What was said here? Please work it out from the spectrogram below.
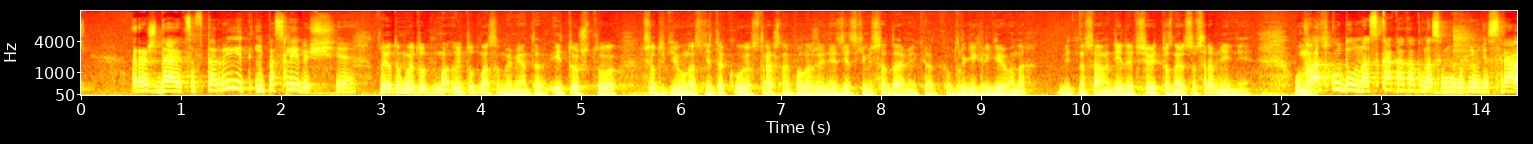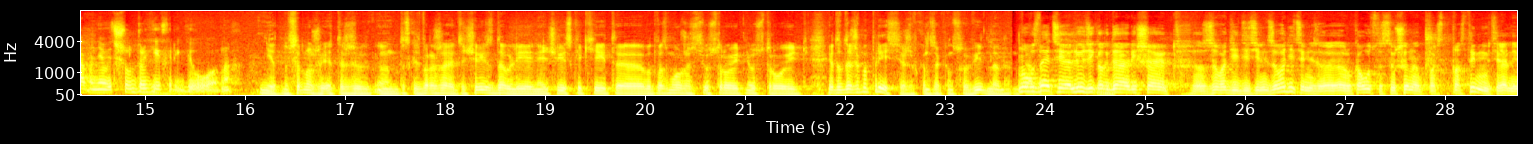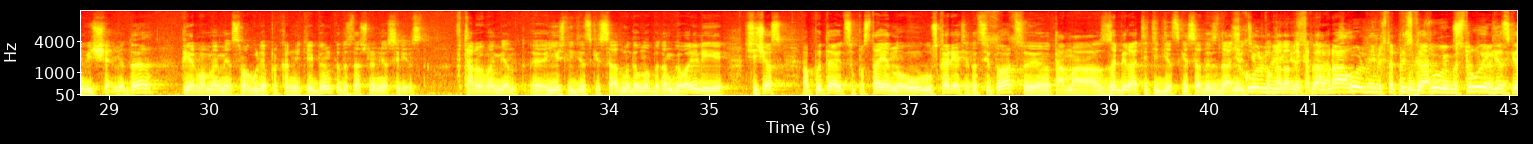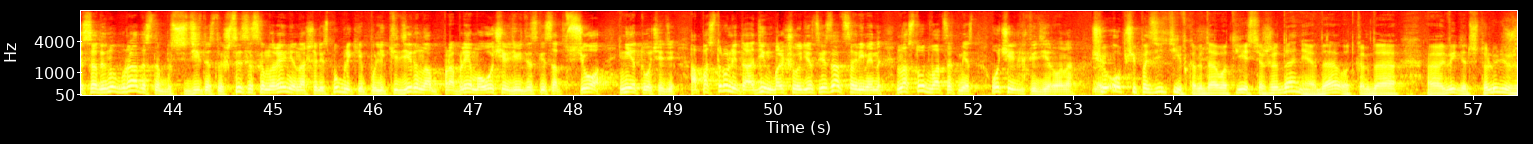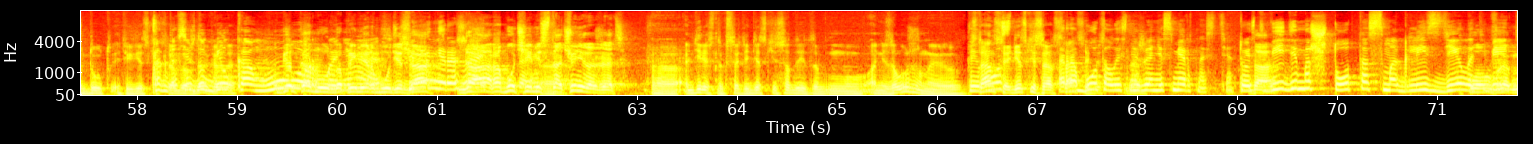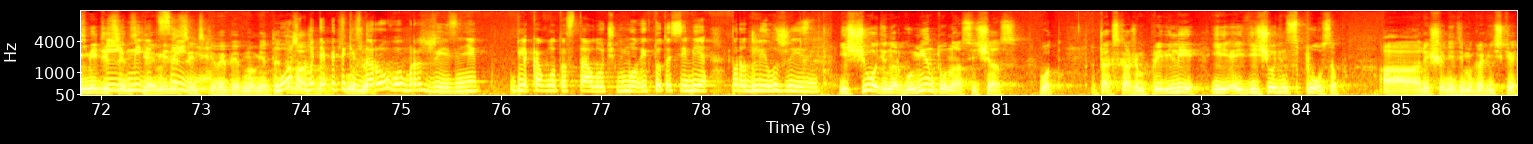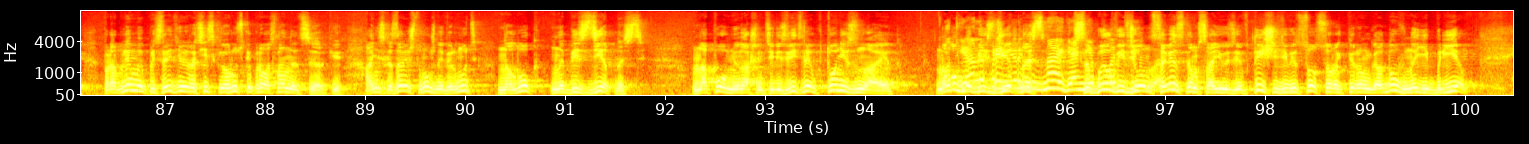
рождаются вторые и последующие. Ну, я думаю, тут, и тут масса моментов. И то, что все-таки у нас не такое страшное положение с детскими садами, как в других регионах. Ведь на самом деле все ведь познается в сравнении. У нас... Откуда у нас, как, а как у нас могут люди сравнивать, что в других регионах? Нет, но все равно же это же, э, так сказать, выражается через давление, через какие-то вот возможности устроить, не устроить. Это даже по прессе же, в конце концов, видно. Ну, вы знаете, люди, когда решают заводить детей или не заводить, они э, руководствуются совершенно прос- простыми материальными вещами. Да? Первый момент, смогу ли я прокормить ребенка, достаточно ли у меня средств. Второй момент, э, есть ли детский сад. Мы давно об этом говорили, и сейчас пытаются постоянно ускорять эту ситуацию, там, а, забирать эти детские сады из зданий, у тех, кто Школьные когда-то их места, отобрал. школьные места, предсказуемость строить какая-то. детские сады. Ну, радостно, действительно, слышишь, в Цистерском районе нашей республики ликвидирована проблема очереди в детский сад. Все, нет очереди. А построили-то один большой детский сад современный на 120 мест. Очередь ликвидирована. Еще общий позитив, когда вот есть ожидания, да, вот когда э, видят, что люди ждут этих детских Когда все садов. ждут да, когда- Белкамур, Белкамур, например, будет, да? не рожать да, рабочие Да. места, что не рожать? Э, Интересно, кстати, детские сады, это, они заложены? Прирост Станция, детский сад, станция. Работало и детский- снижение смертности. То есть, Да. видимо, что-то смогли сделать По- ведь и медицинские- медицине. медицинские моменты. Это Может быть, важно. опять-таки, Слушай. здоровый образ жизни для кого-то стал очень... мо- И кто-то себе продлил жизнь. Еще один аргумент у нас сейчас, вот, так скажем, привели, и, и еще один способ а, решения демографической проблемы представители Российской Русской Православной Церкви. Они сказали, что нужно вернуть налог на бездетность. Напомню нашим телезрителям, кто не знает, налог Вот я, на например, бездетность не знаю, я не был введен в Советском Союзе в 1941 году в ноябре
